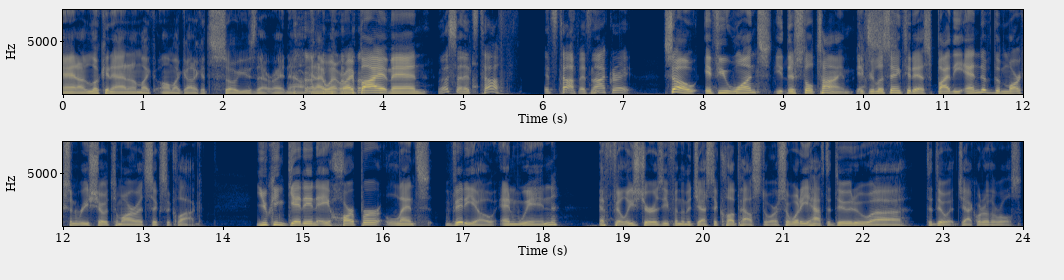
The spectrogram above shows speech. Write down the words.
and I'm looking at it, and I'm like, oh my god, I could so use that right now, and I went right by it, man. listen it's tough it's tough it's not great So if you want, there's still time. If you're listening to this, by the end of the Marks and Reese show tomorrow at six o'clock, you can get in a Harper Lent video and win a Phillies jersey from the Majestic Clubhouse store. So what do you have to do to uh, to do it, Jack? What are the rules?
